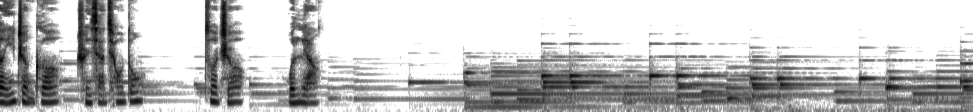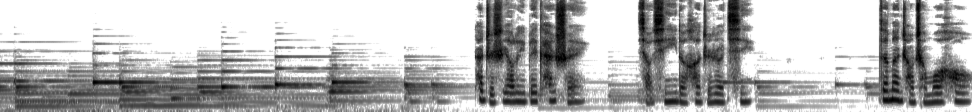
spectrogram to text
等一整个春夏秋冬》，作者温良。他只是要了一杯开水。小心翼翼地喝着热气，在漫长沉默后，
